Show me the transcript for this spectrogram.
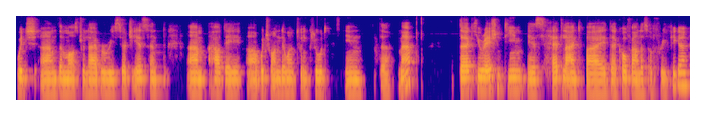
which um, the most reliable research is and um, how they, uh, which one they want to include in the map. The curation team is headlined by the co-founders of Refigure,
